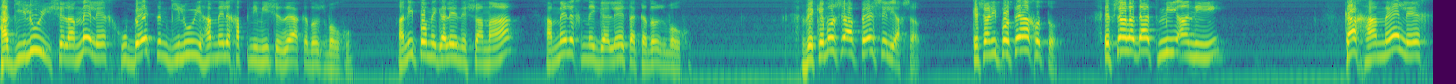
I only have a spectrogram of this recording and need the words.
הגילוי של המלך הוא בעצם גילוי המלך הפנימי, שזה הקדוש ברוך הוא. אני פה מגלה נשמה, המלך מגלה את הקדוש ברוך הוא. וכמו שהפה שלי עכשיו, כשאני פותח אותו, אפשר לדעת מי אני, כך המלך,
